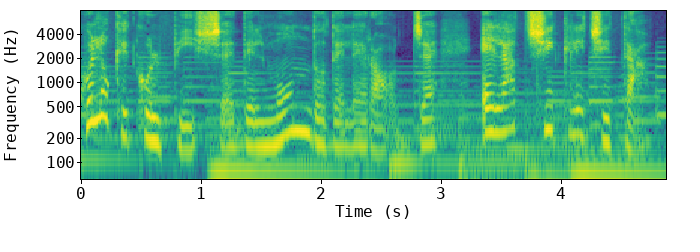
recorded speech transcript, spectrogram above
Quello che colpisce del mondo delle rogge è la ciclicità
